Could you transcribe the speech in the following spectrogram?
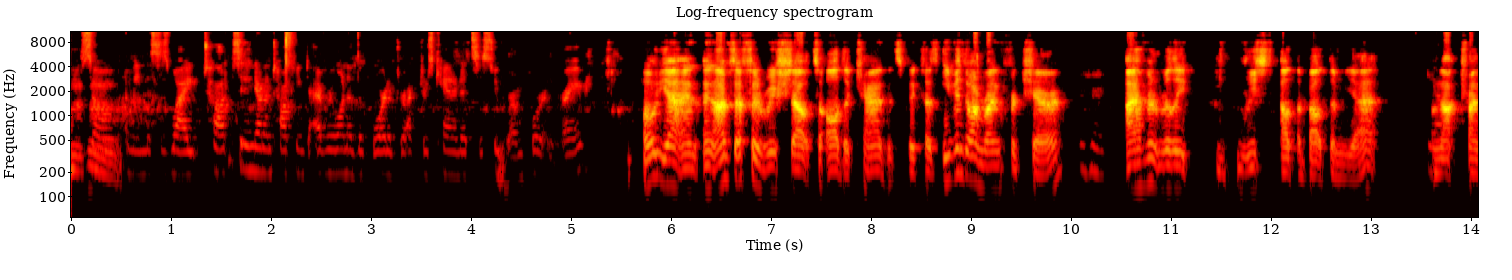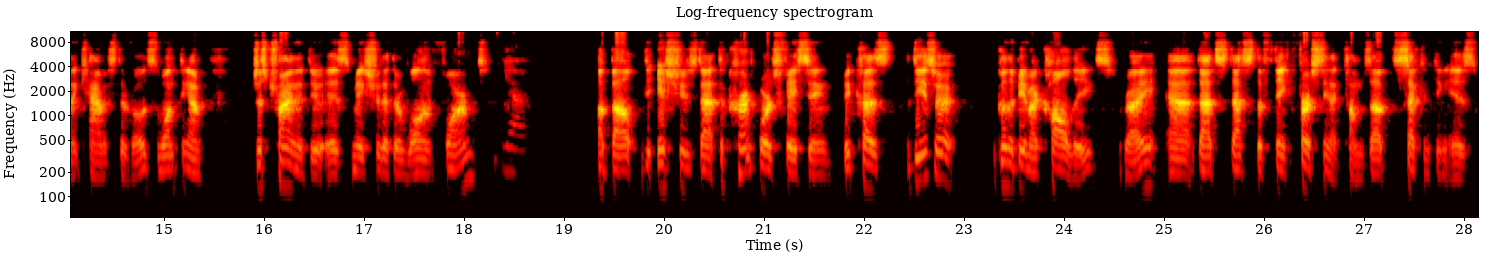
Mm-hmm. So, I mean, this is why talk, sitting down and talking to every one of the board of directors candidates is super important, right? Oh yeah, and, and I've definitely reached out to all the candidates because even though I'm running for chair, mm-hmm. I haven't really reached out about them yet. Yeah. I'm not trying to canvass their votes. The one thing I'm just trying to do is make sure that they're well informed. Yeah. About the issues that the current board's facing, because these are going to be my colleagues, right? Uh, that's that's the thing. First thing that comes up. Second thing is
